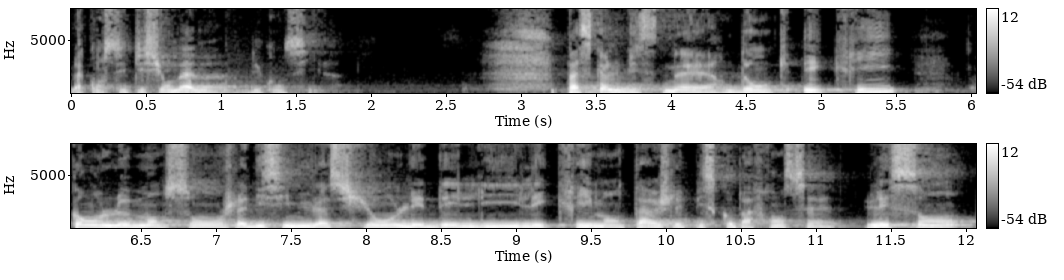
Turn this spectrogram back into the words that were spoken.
la constitution même du Concile. Pascal Wissner, donc, écrit Quand le mensonge, la dissimulation, les délits, les crimes entagent l'épiscopat français, laissant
